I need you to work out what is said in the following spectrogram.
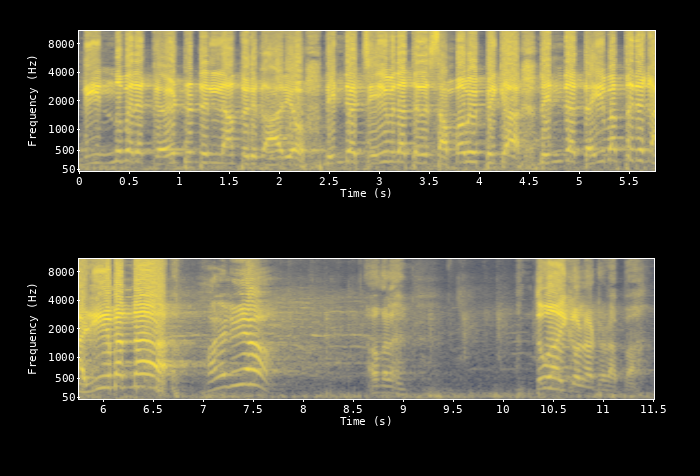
നീ ഇന്ന് വരെ കേട്ടിട്ടില്ലാത്തൊരു കാര്യം നിന്റെ ജീവിതത്തിൽ സംഭവിപ്പിക്കാൻ നിന്റെ ദൈവത്തിന് കഴിയുമെന്ന്? എന്തുവായിക്കൊള്ളട്ടടപ്പ?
